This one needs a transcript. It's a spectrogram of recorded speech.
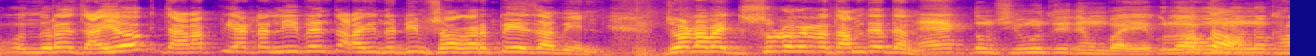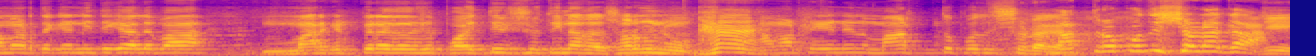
বন্ধুরা যাই হোক যারা পিয়াটা নিবেন তারা কিন্তু ডিম সহকারে পেয়ে যাবেন জোড়া ভাই ছোট করে দাম দিয়ে দেন একদম সীমিত দিম ভাই এগুলো? অন্যান্য খামার থেকে নিতে গেলে বা মার্কেট প্রাইস আছে পঁয়ত্রিশশো তিন হাজার সর্বনিম্ন হ্যাঁ। আমার থেকে নিলে মাত্র পঁচিশশো টাকা মাত্র পঁচিশশো টাকা জি।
